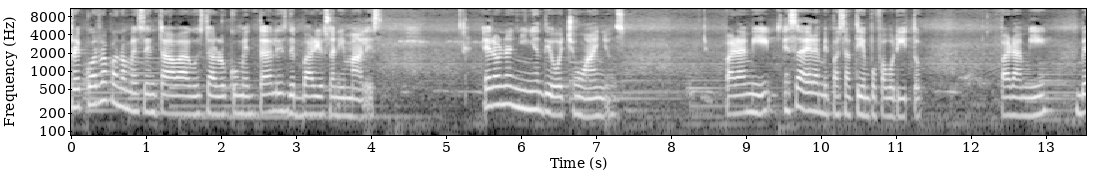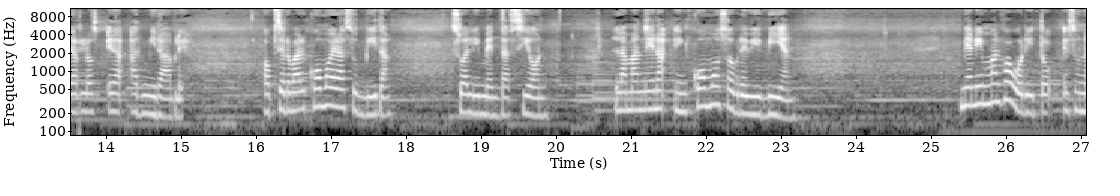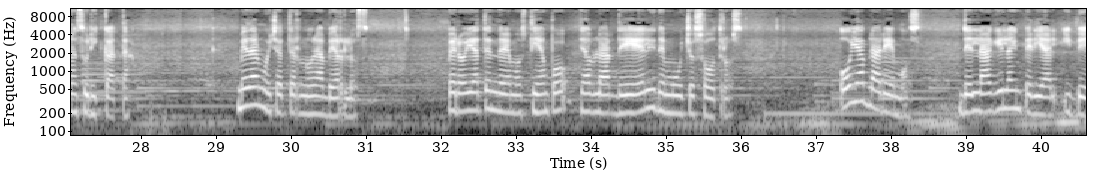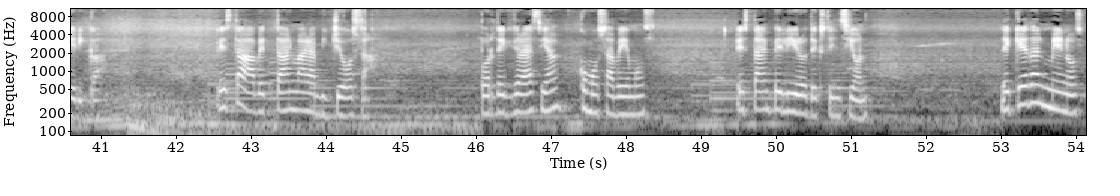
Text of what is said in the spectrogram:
Recuerdo cuando me sentaba a gustar documentales de varios animales. Era una niña de 8 años. Para mí, esa era mi pasatiempo favorito. Para mí, verlos era admirable. Observar cómo era su vida, su alimentación, la manera en cómo sobrevivían. Mi animal favorito es una suricata. Me da mucha ternura verlos, pero ya tendremos tiempo de hablar de él y de muchos otros. Hoy hablaremos del águila imperial ibérica, esta ave tan maravillosa. Por desgracia, como sabemos, está en peligro de extinción. Le quedan menos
